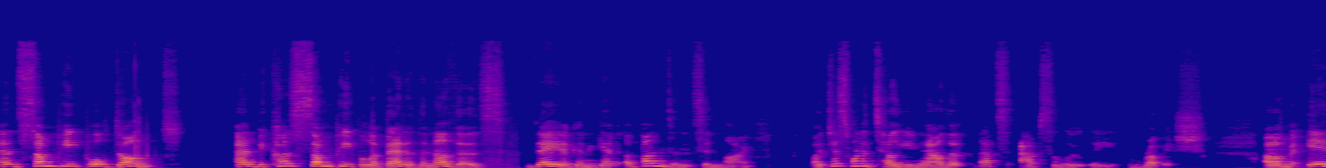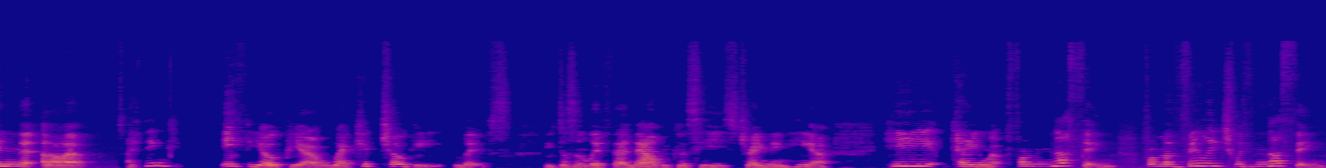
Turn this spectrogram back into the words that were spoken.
and some people don't. And because some people are better than others, they are going to get abundance in life. I just want to tell you now that that's absolutely rubbish. Um, in, uh, I think Ethiopia, where Kipchoge lives. He doesn't live there now because he's training here. He came from nothing, from a village with nothing,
